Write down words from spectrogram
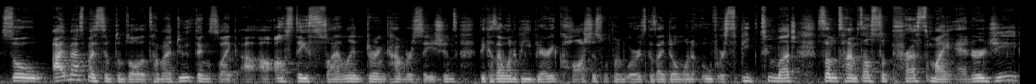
So I mask my symptoms all the time. I do things like I'll, I'll stay silent during conversations because I want to be very cautious with my words because I don't want to overspeak too much much. Sometimes I'll suppress my energy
